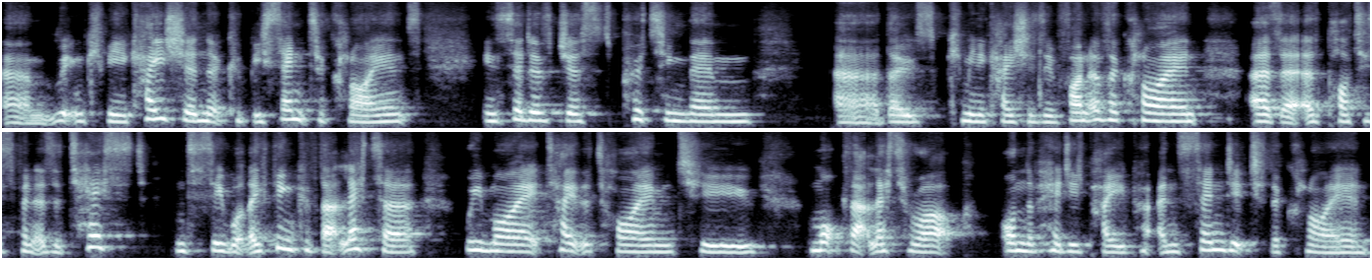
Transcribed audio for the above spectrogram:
um, written communication that could be sent to clients, instead of just putting them uh, those communications in front of the client as a, a participant as a test and to see what they think of that letter, we might take the time to mock that letter up on the headed paper and send it to the client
